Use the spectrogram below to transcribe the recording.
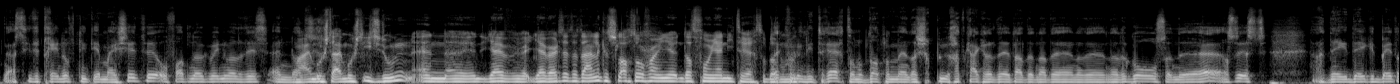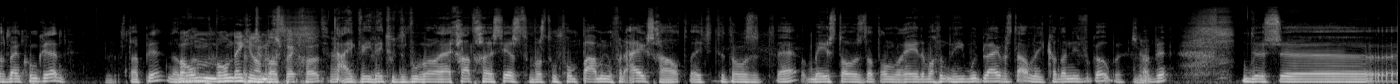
nou, ziet de trainer of het niet in mij zitten of wat dan ook, ik weet niet wat het is. En Maar hij is- moest, hij moest iets doen en eh, jij, jij werd het uiteindelijk het slachtoffer en je, dat vond jij niet terecht op dat Dat vond moment. ik niet terecht. Dan op dat moment, als je puur gaat kijken naar de, naar de, naar de, naar de, naar de goals en de hè, assist, ja, deed, deed ik het beter als mijn concurrent. Snap je? Dan, Waarom, waarom denk je dan dat? gesprek gehad? Ja, ik weet, weet hoe het in voetbal gaat. Gearresteerd was toen voor een paar miljoen van Ajax gehaald. Weet je, dan is het, hè, meestal is dat dan de reden waarom hij moet blijven staan. Want je kan dat niet verkopen, snap je? Dus, eh,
